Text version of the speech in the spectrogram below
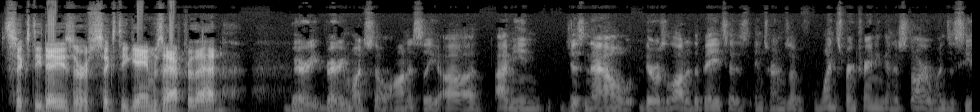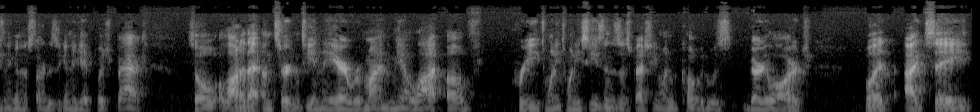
60 days or 60 games after that? Very, very much so. Honestly, uh, I mean, just now there was a lot of debates as in terms of when spring training going to start, when's the season going to start, is it going to get pushed back? So a lot of that uncertainty in the air reminded me a lot of pre 2020 seasons, especially when COVID was very large. But I'd say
